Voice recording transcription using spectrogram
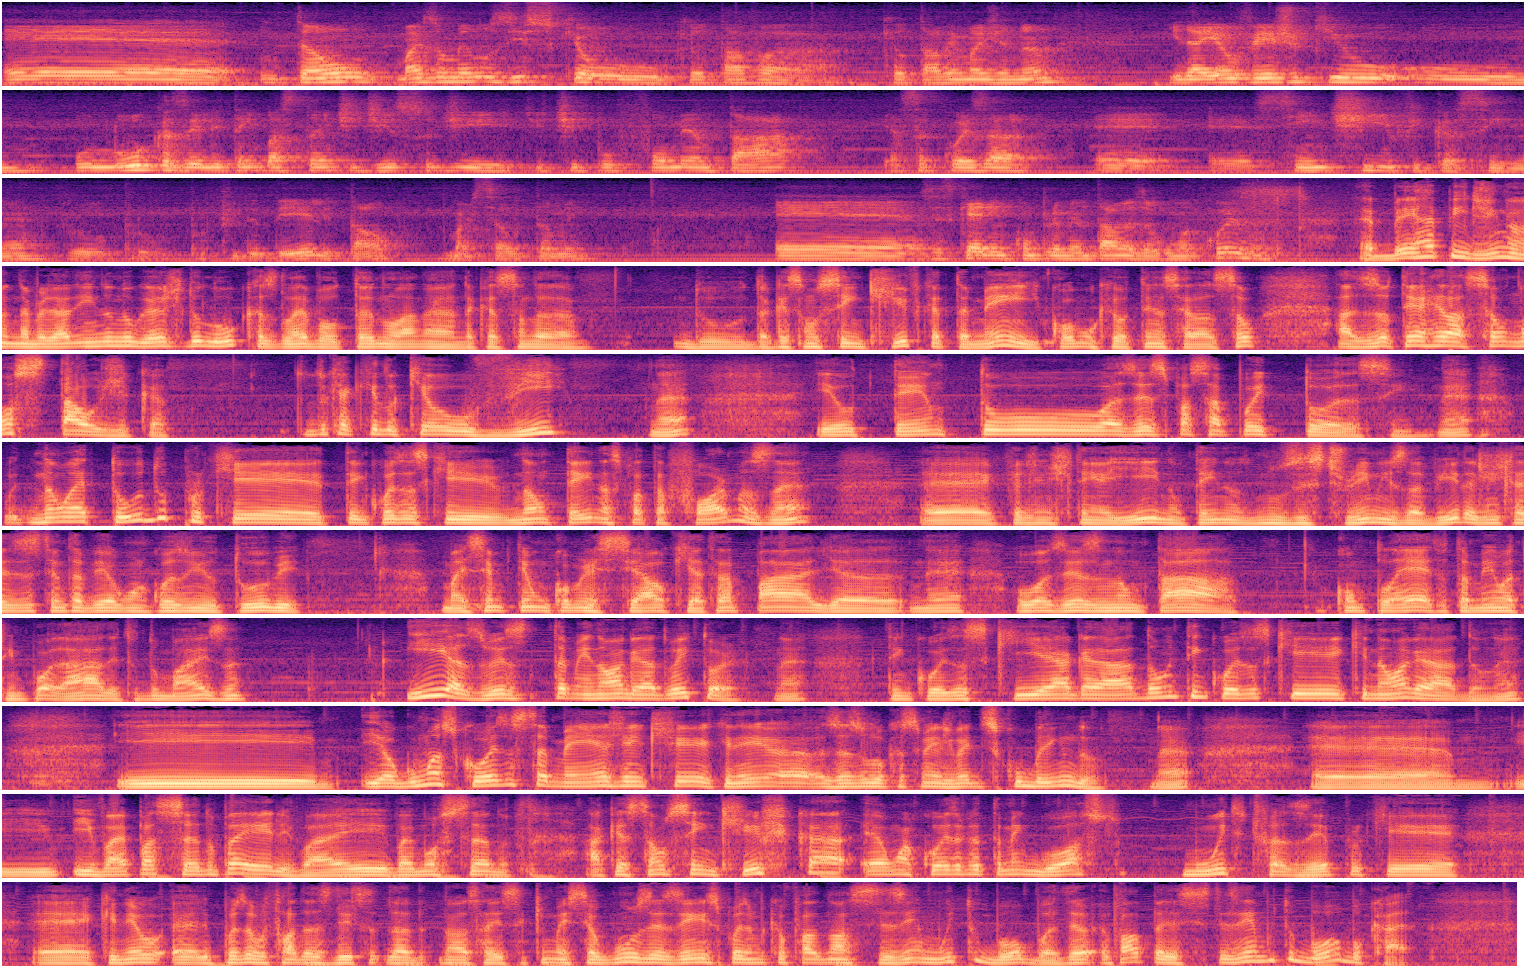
É, então, mais ou menos isso que eu, que eu, tava, que eu tava imaginando. E daí eu vejo que o, o, o Lucas ele tem bastante disso de, de tipo fomentar essa coisa é, é, científica assim, né, pro, pro, pro, filho dele e tal, Marcelo também. É, vocês querem complementar mais alguma coisa? É bem rapidinho, na verdade, indo no gancho do Lucas, né, voltando lá na, na questão da, do, da questão científica também, e como que eu tenho essa relação, às vezes eu tenho a relação nostálgica. Tudo que aquilo que eu vi, né? Eu tento, às vezes, passar por Heitor, assim, né? Não é tudo, porque tem coisas que não tem nas plataformas, né? É, que a gente tem aí, não tem nos streamings da vida. A gente às vezes tenta ver alguma coisa no YouTube, mas sempre tem um comercial que atrapalha, né? Ou às vezes não está completo também uma temporada e tudo mais, né? E às vezes também não agrada o Heitor, né? Tem coisas que agradam e tem coisas que, que não agradam, né? E, e algumas coisas também a gente, que nem às vezes o Lucas também ele vai descobrindo, né? É, e, e, vai passando para ele, vai, vai mostrando. A questão científica é uma coisa que eu também gosto muito de fazer, porque é, que nem eu, é, depois eu vou falar das listas, da nossa lista aqui, mas tem alguns desenhos, por exemplo, que eu falo, nossa, esse desenho é muito bobo. Eu, falo para ele, esse desenho é muito bobo, cara.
